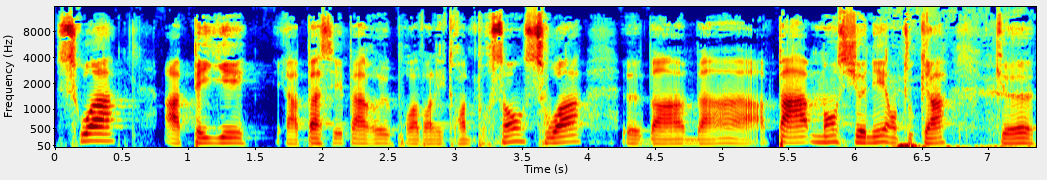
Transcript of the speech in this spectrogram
soit à payer et à passer par eux pour avoir les 30%, soit euh, ben, ben, pas mentionner en tout cas que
